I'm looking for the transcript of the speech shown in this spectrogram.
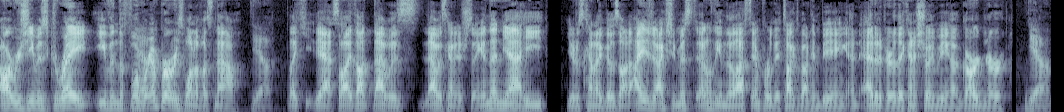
our regime is great. Even the former yeah. emperor is one of us now. Yeah. Like, yeah. So I thought that was that was kind of interesting. And then yeah, he you know just kind of goes on. I actually missed. I don't think in the last emperor they talked about him being an editor. They kind of show him being a gardener. Yeah.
